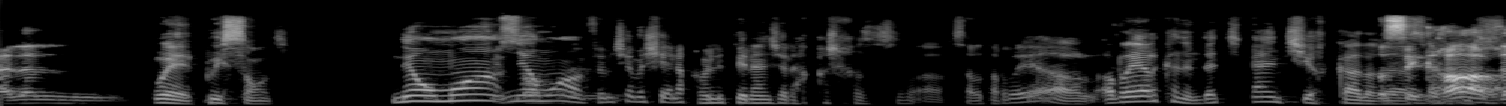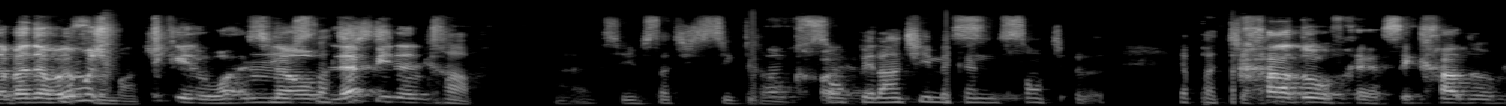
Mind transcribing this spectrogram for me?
على ال- وي بويسونت نيوموان نيوموان فهمتي ماشي علاقة بالبيلانتي لحقاش خاص- خسرت الريال. الريال كان عندها ان تيغ كادر سي غراف دابا هذا هو المشكل هو إنه بلا ستاتيستيك بيلانتي غراف سي ستاتيستيك غراف سون بيلانتي ما كان سون يا كادو فخير سي كادو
